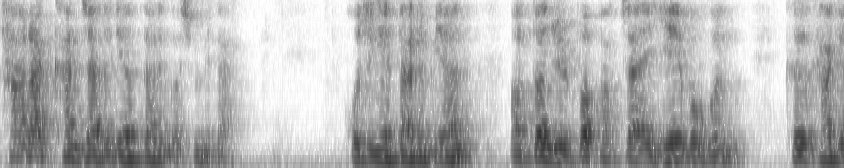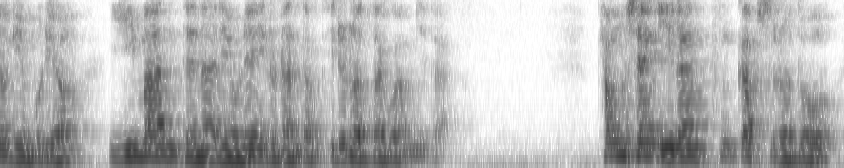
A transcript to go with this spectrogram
타락한 자들이었다는 것입니다. 고증에 따르면 어떤 율법학자의 예복은 그 가격이 무려 2만 데나리온에 이르렀다고 합니다. 평생 일한 품값으로도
